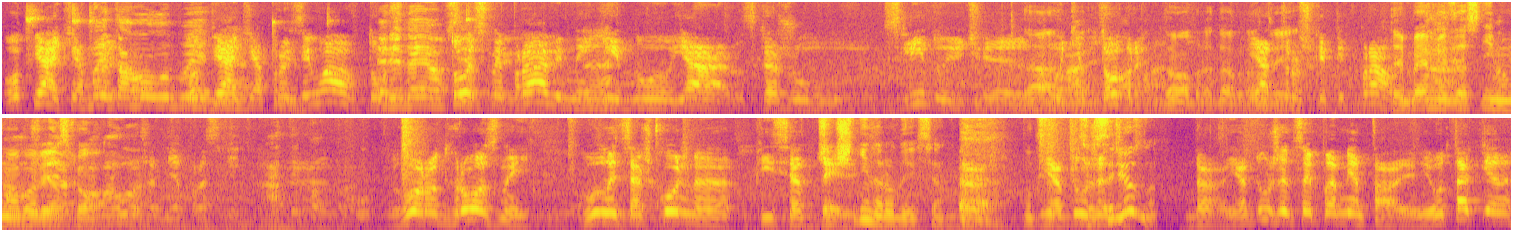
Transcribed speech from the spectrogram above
опять я, Ми та голуби. опять я прозівав, то хтось привіт. неправильний, Дім, ну я скажу слідуючи потім. Добре? Добре, добре, Я Андрій. трошки підправлю. Тебе ми заснімемо обов'язково. Помоложе мне простить. А ты попробуй. Город Грозний, вулиця Школьна, В 59. Чечні народився. Це- Я дуже Це серйозно? Да, я дуже це пам'ятаю. І отак я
